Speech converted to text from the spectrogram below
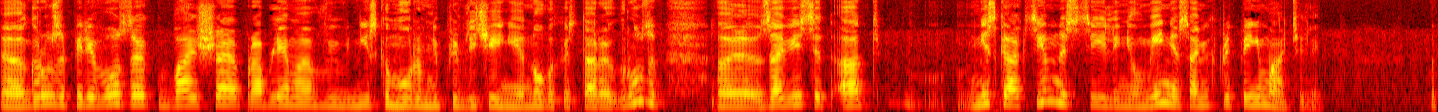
э, грузоперевозок, большая проблема в низком уровне привлечения новых и старых грузов э, зависит от низкой активности или неумения самих предпринимателей. Вот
